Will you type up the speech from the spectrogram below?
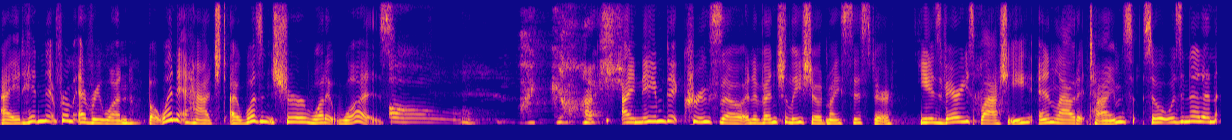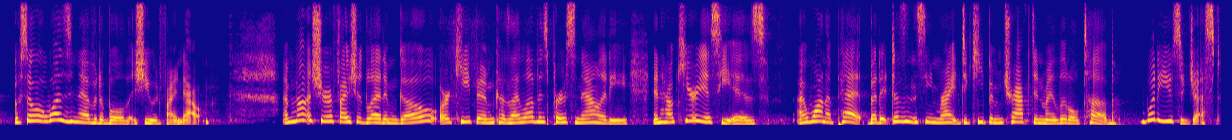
I had hidden it from everyone, but when it hatched, I wasn't sure what it was. Oh my gosh. I named it Crusoe and eventually showed my sister. He is very splashy and loud at times, so it was ine- so it was inevitable that she would find out. I'm not sure if I should let him go or keep him because I love his personality and how curious he is. I want a pet, but it doesn't seem right to keep him trapped in my little tub. What do you suggest?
